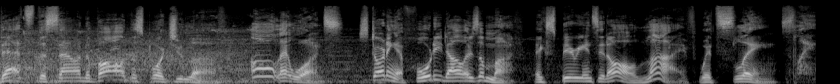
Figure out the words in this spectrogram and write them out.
That's the sound of all the sports you love, all at once. Starting at $40 a month. Experience it all live with Sling. Sling.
